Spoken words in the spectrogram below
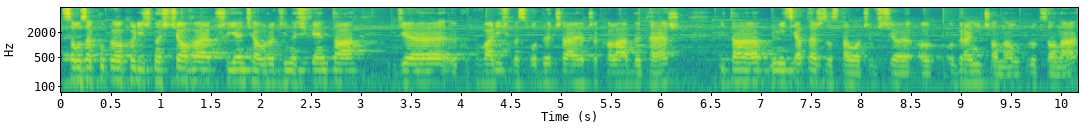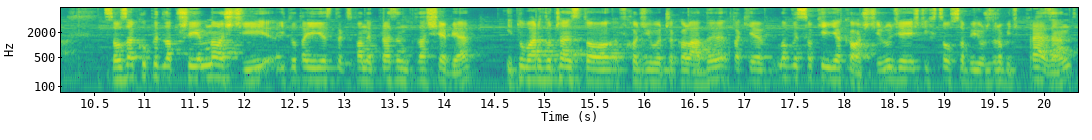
Są zakupy okolicznościowe, przyjęcia urodziny, święta, gdzie kupowaliśmy słodycze, czekolady też i ta misja też została oczywiście ograniczona, ukrócona. Są zakupy dla przyjemności i tutaj jest tak zwany prezent dla siebie. I tu bardzo często wchodziły czekolady takie no, wysokiej jakości. Ludzie, jeśli chcą sobie już zrobić prezent,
